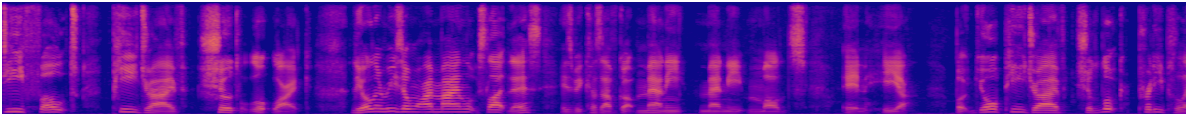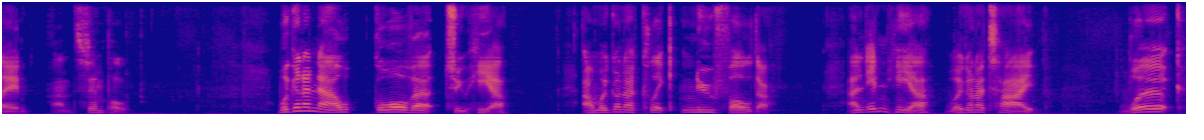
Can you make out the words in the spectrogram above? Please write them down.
default P drive should look like. The only reason why mine looks like this is because I've got many, many mods in here. But your P drive should look pretty plain and simple. We're going to now go over to here and we're going to click new folder. And in here, we're going to type workbench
